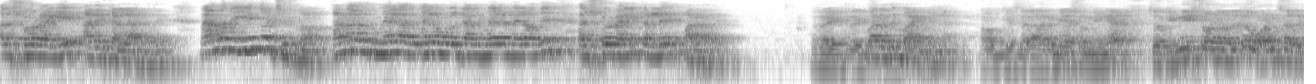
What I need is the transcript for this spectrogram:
அது ஸ்டோர் ஆகி அது கல்லாகுது. நாம அதை இயங்க வச்சிருக்கோம் ஆனா அதுக்கு மேல அது மேல உங்களுக்கு அது மேல மேல வந்து அது ஸ்டோர் ஆகி கல்லு வராது. ரைட் ரைட் வர்றதுக்கு வாய்ப்பு இல்லை. ஓகே சார் அருமையா சொன்னீங்க. ஸோ கிட்னி ஸ்டோன் வந்துட்டு ஒன்ஸ் அது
